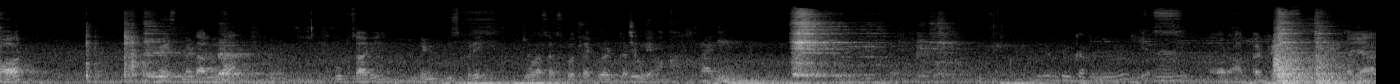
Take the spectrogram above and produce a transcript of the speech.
और मैं इसमें डालूँगा खूब सारी मिंट स्प्रे थोड़ा सा इसको डेकोरेट करेंगे। और आपका ड्रिंक तैयार।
